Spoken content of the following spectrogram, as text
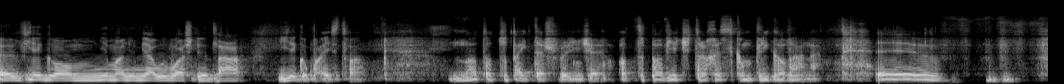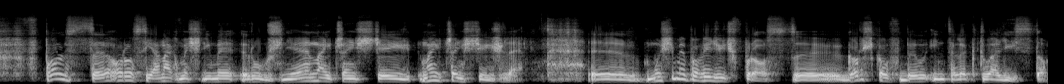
y, w jego mniemaniu miały właśnie dla jego państwa? No to tutaj też będzie odpowiedź trochę skomplikowana. W, Polsce o Rosjanach myślimy różnie, najczęściej, najczęściej źle. Musimy powiedzieć wprost, Gorszkow był intelektualistą.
